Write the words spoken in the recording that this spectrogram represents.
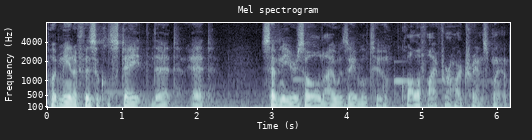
put me in a physical state that at 70 years old I was able to qualify for a heart transplant.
